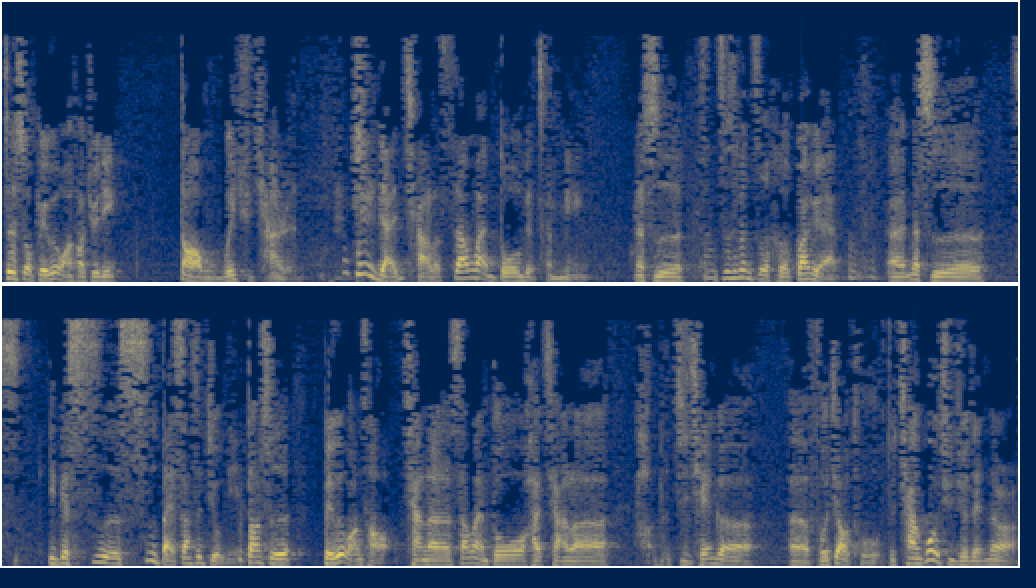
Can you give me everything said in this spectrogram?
这时候，北魏王朝决定到武威去抢人，居然抢了三万多个臣民。那是知识分子和官员，呃，那是四一个四四百三十九年，当时北魏王朝抢了三万多，还抢了好几千个呃佛教徒，就抢过去就在那儿，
